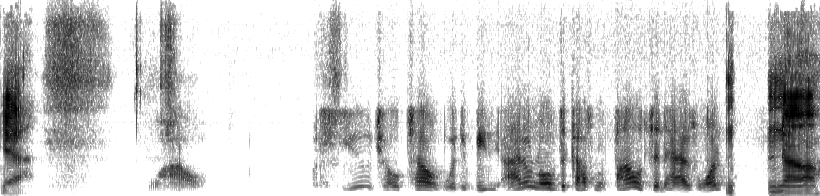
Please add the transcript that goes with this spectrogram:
Yeah. Wow huge hotel. Would it be? I don't know if the Cosmopolitan has one. No,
